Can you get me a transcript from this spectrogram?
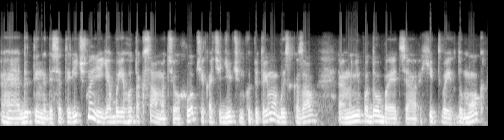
е, дитини 10-річної, я би його так само, цього хлопчика чи дівчинку підтримав би і сказав: е, мені подобається хід твоїх думок,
